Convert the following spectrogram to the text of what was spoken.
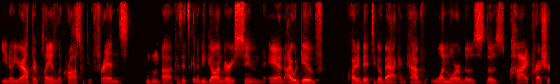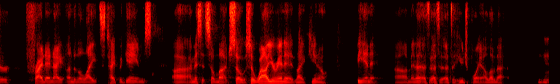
You know, you're out there playing lacrosse with your friends because mm-hmm. uh, it's going to be gone very soon. And I would give quite a bit to go back and have one more of those those high pressure Friday night under the lights type of games. Uh, I miss it so much. So so while you're in it, like you know, be in it. Um, and that's that's a, that's a huge point. I love that. Mm-hmm.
